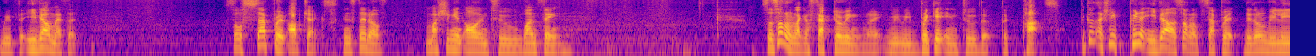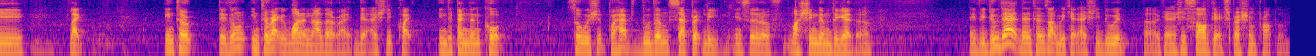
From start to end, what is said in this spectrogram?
with the eval method. So separate objects instead of mushing it all into one thing. So sort of like a factoring, right? We, we break it into the, the parts. Because actually print and eval are sort of separate. They don't really like inter they don't interact with one another, right? They're actually quite independent code. So we should perhaps do them separately instead of mushing them together. If we do that, then it turns out we can actually do it, uh, we can actually solve the expression problem.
